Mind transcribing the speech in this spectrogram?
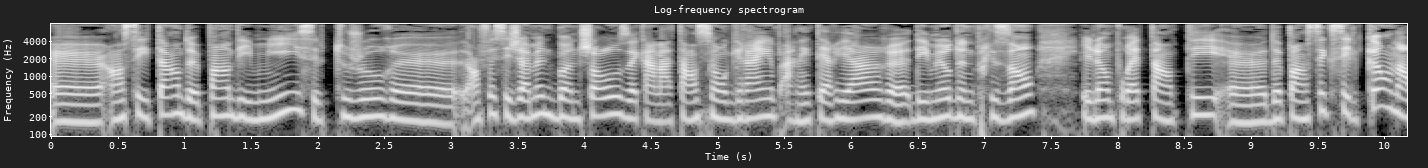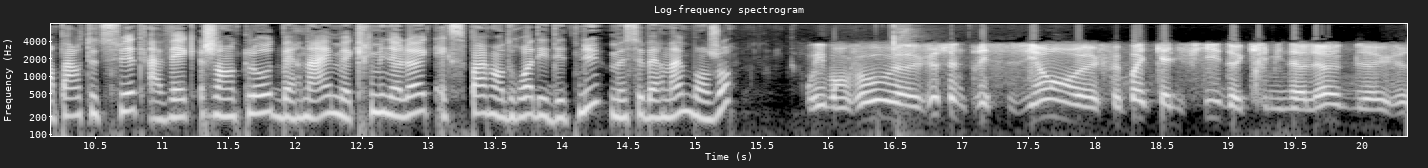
en ces temps de pandémie? C'est toujours, en fait, c'est jamais une bonne chose quand la tension grimpe à l'intérieur des murs de une prison. Et là, on pourrait tenter euh, de penser que c'est le cas. On en parle tout de suite avec Jean-Claude Bernheim, criminologue, expert en droit des détenus. Monsieur Bernheim, bonjour. Oui, bonjour. Euh, juste une précision, euh, je ne peux pas être qualifié de criminologue. Je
